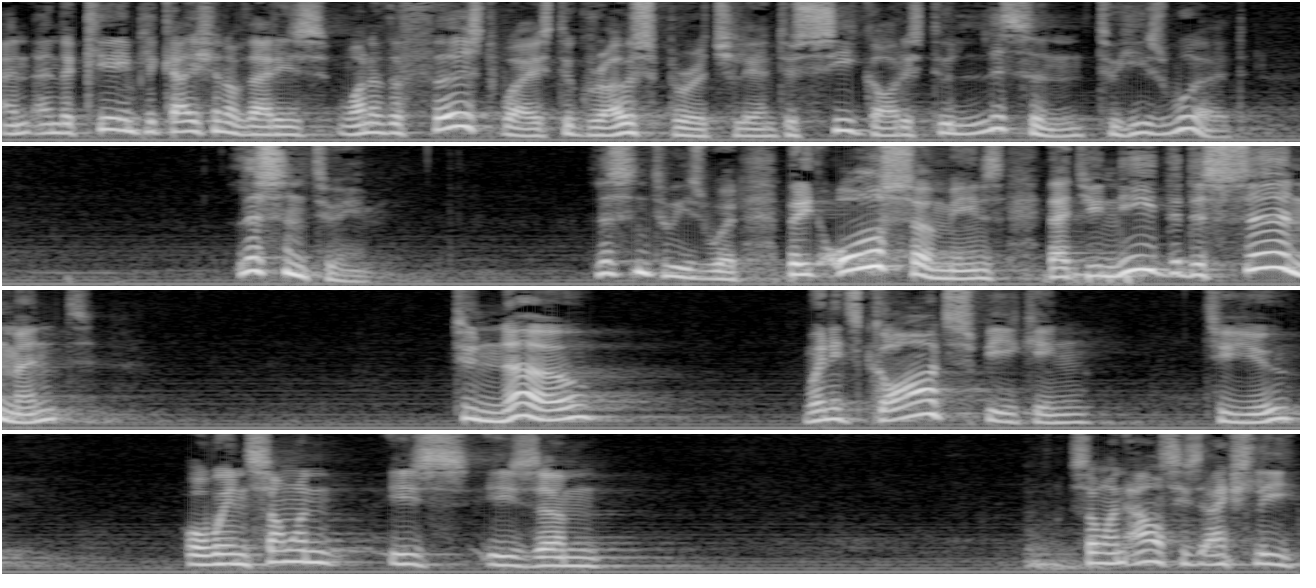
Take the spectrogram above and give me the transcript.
And, and the clear implication of that is one of the first ways to grow spiritually and to see God is to listen to His word. Listen to Him. Listen to His word. But it also means that you need the discernment to know when it's God speaking to you or when someone is, is um, Someone else is actually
